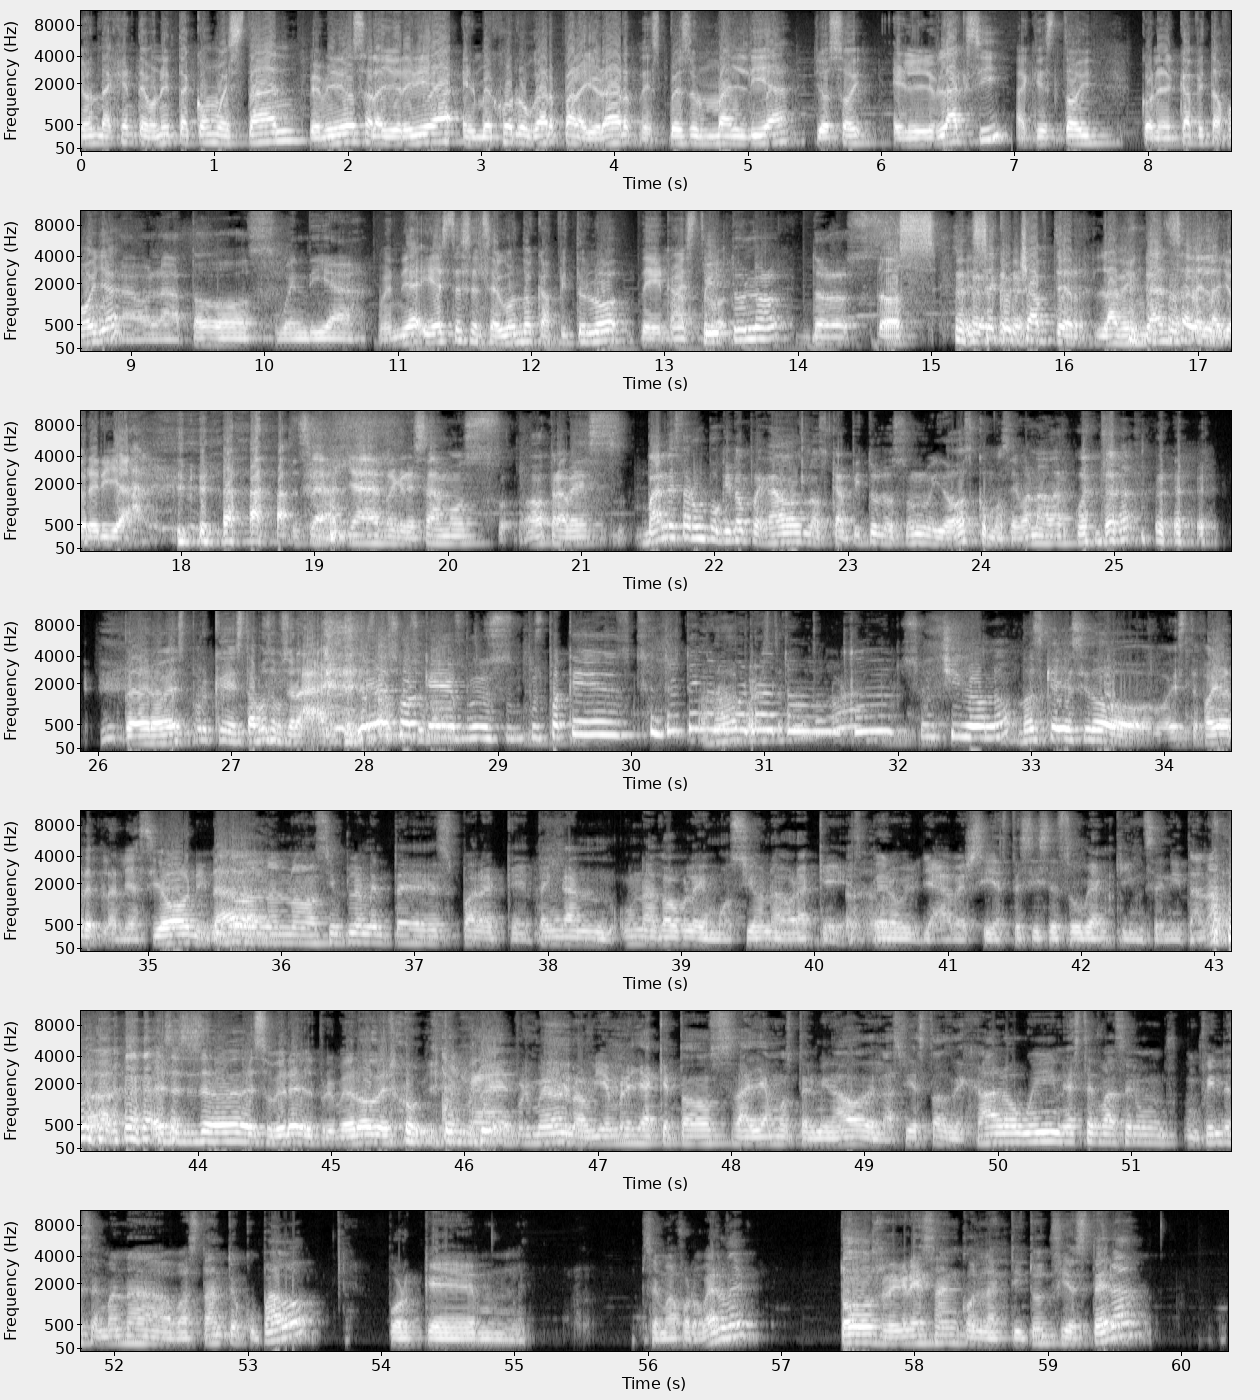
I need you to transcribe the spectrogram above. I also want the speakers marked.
Speaker 1: ¿Qué onda, gente bonita? ¿Cómo están? Bienvenidos a la llorería, el mejor lugar para llorar después de un mal día. Yo soy el Blacksy, aquí estoy con el Capitafoya.
Speaker 2: Hola, hola a todos, buen día.
Speaker 1: Buen día, y este es el segundo capítulo de nuestro.
Speaker 2: Capítulo 2.
Speaker 1: Dos. El second chapter, la venganza de la llorería.
Speaker 2: O sea, ya regresamos otra vez. Van a estar un poquito pegados los capítulos 1 y 2, como se van a dar cuenta.
Speaker 1: Pero es porque estamos emocionados.
Speaker 2: Sí, es porque, pues, pues para que se entretengan
Speaker 1: Ajá,
Speaker 2: un buen rato. Ajá, Es un chido, ¿no?
Speaker 1: No es que haya sido este, falla de planeación ni nada.
Speaker 2: No, no, no, simplemente es para que tengan una doble emoción ahora que
Speaker 1: Ajá.
Speaker 2: espero ya a ver si este sí se sube a quincenita, ¿no?
Speaker 1: Ah, ese sí se debe de subir el primero de
Speaker 2: Ajá, el
Speaker 1: noviembre.
Speaker 2: primero de noviembre, ya que todos hayamos terminado de las fiestas de Halloween. Este va a ser un, un fin de semana bastante ocupado, porque mm, semáforo verde. Todos regresan con la actitud fiestera,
